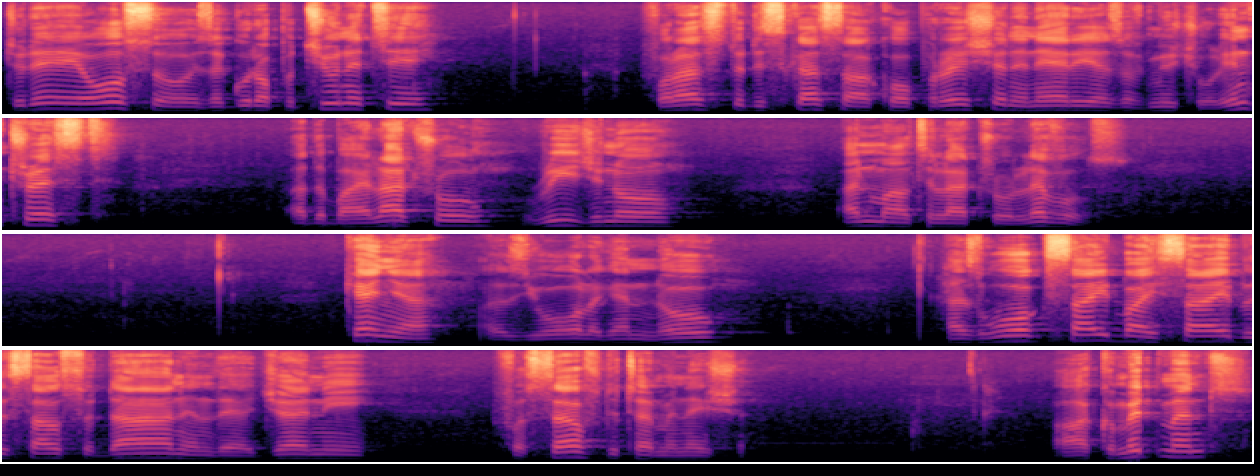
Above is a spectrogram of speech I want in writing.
Today also is a good opportunity for us to discuss our cooperation in areas of mutual interest at the bilateral, regional, and multilateral levels. Kenya, as you all again know, has walked side by side with South Sudan in their journey for self-determination. Our commitment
